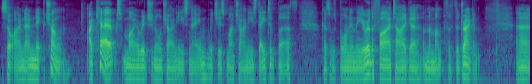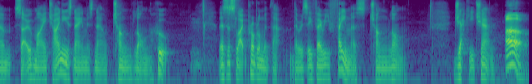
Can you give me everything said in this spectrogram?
So I'm now Nick Cheng. I kept my original Chinese name, which is my Chinese date of birth, because I was born in the year of the fire tiger and the month of the dragon. Um, so my Chinese name is now Cheng Long Hu. There's a slight problem with that. There is a very famous Cheng Long, Jackie Chan. Oh.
